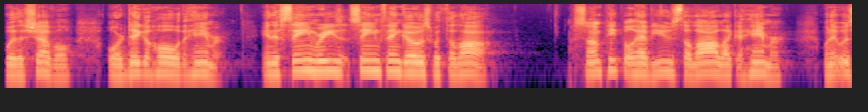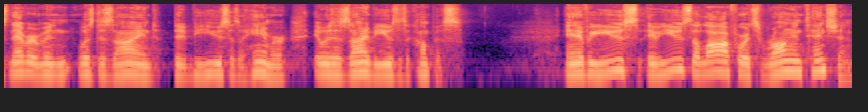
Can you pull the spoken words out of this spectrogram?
with a shovel or dig a hole with a hammer. And the same, reason, same thing goes with the law. Some people have used the law like a hammer when it was never been, was designed to be used as a hammer. It was designed to be used as a compass. And if we use, if we use the law for its wrong intention,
